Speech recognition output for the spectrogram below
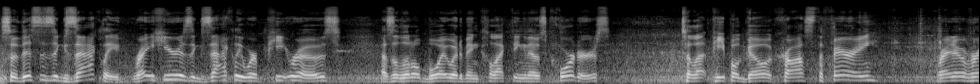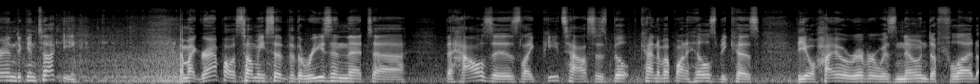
So this is exactly, right here is exactly where Pete Rose, as a little boy, would have been collecting those quarters to let people go across the ferry right over into Kentucky. And my grandpa was telling me, he said that the reason that uh, the houses, like Pete's house, is built kind of up on hills because the Ohio River was known to flood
